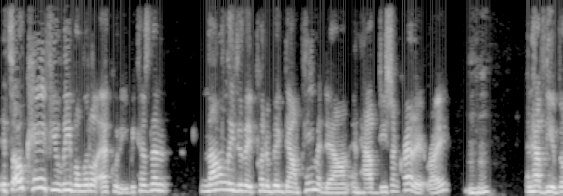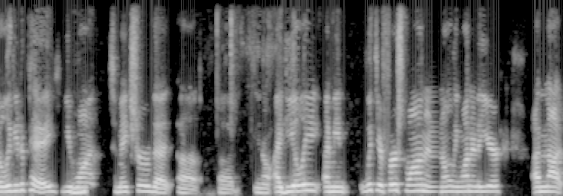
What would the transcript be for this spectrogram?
it's okay if you leave a little equity because then not only do they put a big down payment down and have decent credit, right? Mm-hmm. And have the ability to pay, you mm-hmm. want to make sure that, uh, uh, you know, ideally, I mean, with your first one and only one in a year, I'm not,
